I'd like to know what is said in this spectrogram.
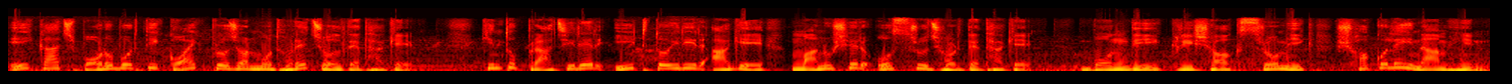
এই কাজ পরবর্তী কয়েক প্রজন্ম ধরে চলতে থাকে। কিন্তু প্রাচীরের ইট তৈরির আগে মানুষের অশ্রু ঝরতে থাকে। বন্দি, কৃষক, শ্রমিক সকলেই নামহীন।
